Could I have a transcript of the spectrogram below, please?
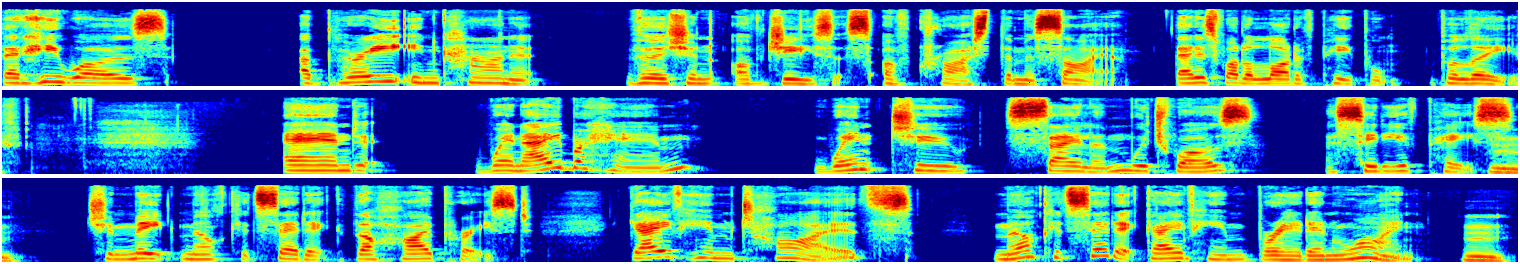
that he was a pre incarnate version of Jesus, of Christ, the Messiah. That is what a lot of people believe. And when Abraham went to Salem, which was a city of peace, mm. to meet Melchizedek, the high priest, gave him tithes, Melchizedek gave him bread and wine. Mm.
